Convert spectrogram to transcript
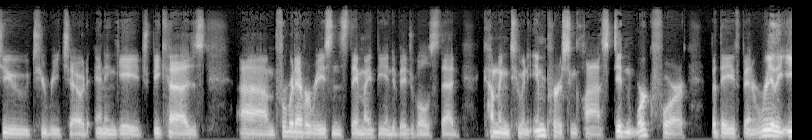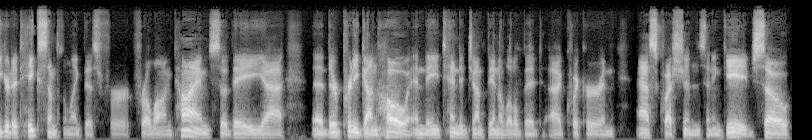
to to reach out and engage because um, for whatever reasons they might be individuals that coming to an in-person class didn't work for but they've been really eager to take something like this for for a long time. So they uh, uh, they're pretty gung ho, and they tend to jump in a little bit uh, quicker and ask questions and engage. So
